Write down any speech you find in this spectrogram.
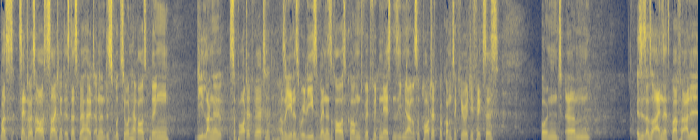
was CentOS auszeichnet, ist, dass wir halt eine Distribution herausbringen, die lange supported wird. Also jedes Release, wenn es rauskommt, wird für die nächsten sieben Jahre supported, bekommt Security Fixes. Und ähm, es ist also einsetzbar für alle,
